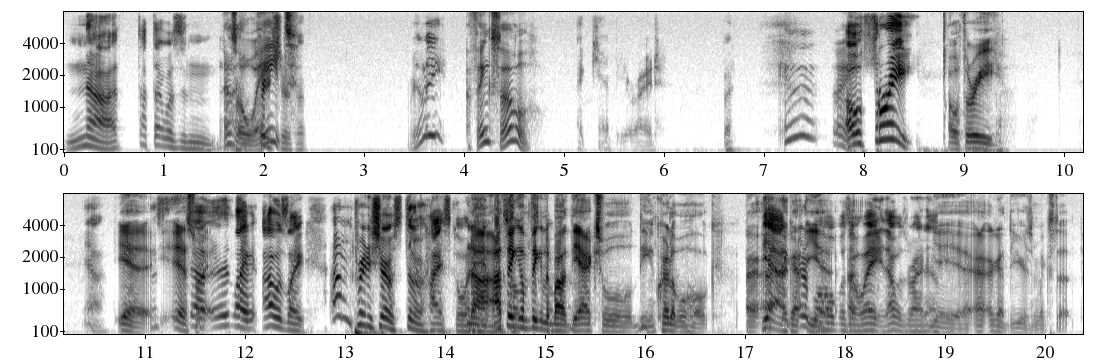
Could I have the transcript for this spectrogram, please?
No, I thought that was in. That's I'm pretty 08. that- really? I think so. I can't be right. Oh, Oh, three. oh three. Yeah. Yeah, That's- yeah, right. uh, Like I was like, I'm pretty sure I was still in high school. No, happened, I think so- I'm thinking about the actual, the Incredible Hulk. I, I- Yeah, I, got, Incredible yeah, Hulk was I- 08. That was right. yeah, yeah. I, I got the years mixed up.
